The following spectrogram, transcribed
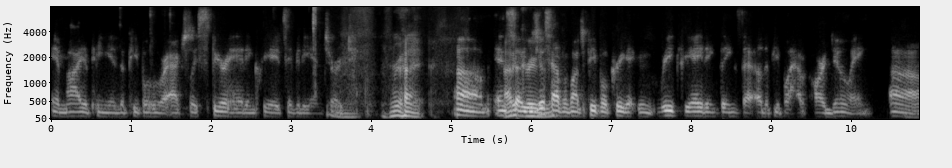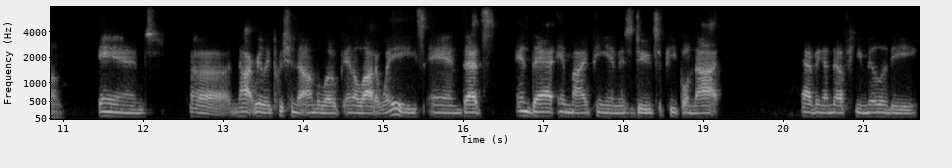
in my opinion the people who are actually spearheading creativity in church. Right. Um, and I'd so you just have a bunch of people creating recreating things that other people have are doing um, and uh, not really pushing the envelope in a lot of ways. And that's and that in my opinion is due to people not having enough humility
